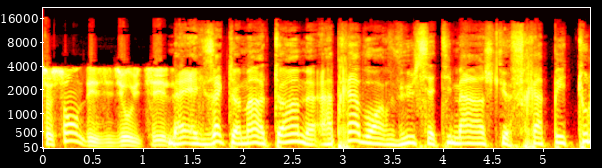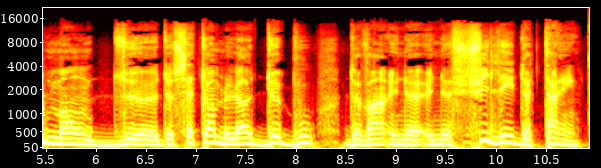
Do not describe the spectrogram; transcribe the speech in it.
ce sont des idiots utiles. Ben exactement, Tom. Après avoir vu cette image qui a frappé tout le monde de, de cet homme-là debout devant une, une filée de tanks,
